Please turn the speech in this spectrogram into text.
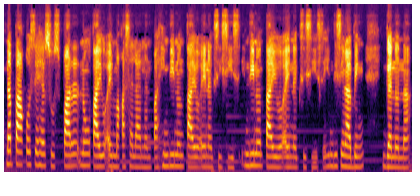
napako si Jesus para nung tayo ay makasalanan pa, hindi nung tayo ay nagsisisi, hindi nung tayo ay nagsisisi. Hindi sinabing gano'n na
